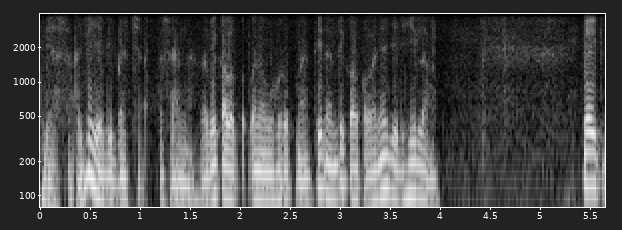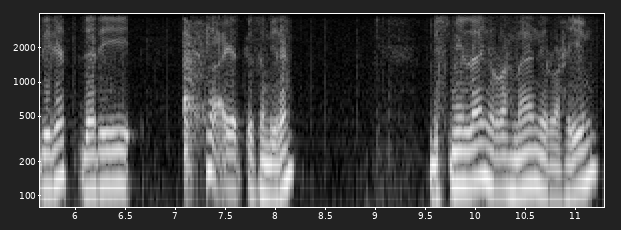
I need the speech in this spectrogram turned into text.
biasa aja ya dibaca ke sana. Tapi kalau ketemu huruf mati nanti kolkolanya jadi hilang. Baik dilihat dari ayat ke-9. Bismillahirrahmanirrahim.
